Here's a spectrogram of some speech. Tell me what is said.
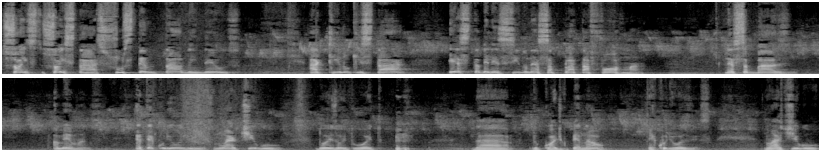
só, só está sustentado em Deus aquilo que está estabelecido nessa plataforma, nessa base. Amém, amados? É até curioso isso. No artigo 288 da do Código Penal, é curioso isso. No artigo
